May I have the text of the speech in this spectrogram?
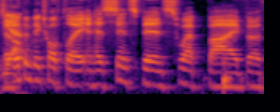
to Yeah. open Big 12 play and has since been swept by both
